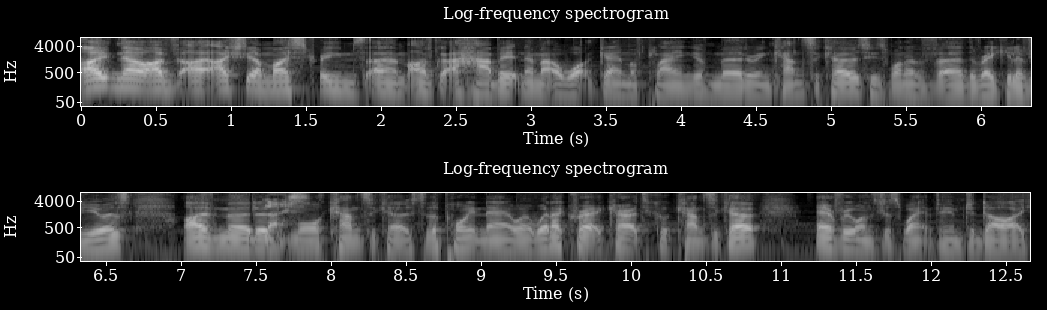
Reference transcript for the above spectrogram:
I no, I've I, actually on my streams, um, I've got a habit, no matter what game I'm playing, of murdering Cancer Codes, who's one of uh, the regular viewers. I've murdered Nice. more Cancer Codes to the point now where when I create a character called Cancer Co, everyone's just waiting for him to die,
